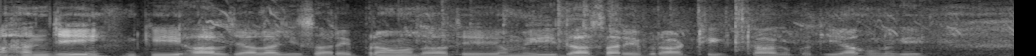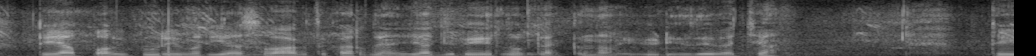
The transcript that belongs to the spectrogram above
ਹਾਂਜੀ, ਕੀ ਹਾਲ ਚਾਲ ਆ ਜੀ ਸਾਰੇ ਭਰਾਵਾਂ ਦਾ ਤੇ ਉਮੀਦ ਆ ਸਾਰੇ ਭਰਾ ਠੀਕ ਠਾਕ, ਵਧੀਆ ਹੋਣਗੇ। ਤੇ ਆਪਾਂ ਵੀ ਪੂਰੇ ਵਧੀਆ ਸਵਾਗਤ ਕਰਦੇ ਹਾਂ ਜੀ ਅੱਜ ਫੇਰ ਤੁਹਾਡਾ ਇੱਕ ਨਵੀਂ ਵੀਡੀਓ ਦੇ ਵਿੱਚ। ਤੇ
